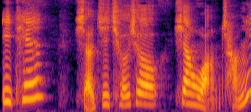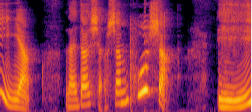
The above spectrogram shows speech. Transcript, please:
一天，小鸡球球像往常一样来到小山坡上。咦，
